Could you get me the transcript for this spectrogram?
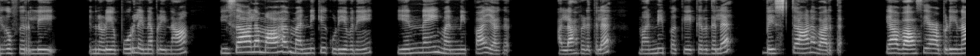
இகஃபிர்லி இதனுடைய பொருள் என்ன அப்படின்னா விசாலமாக மன்னிக்கக்கூடியவனே என்னை மன்னிப்பாயாக. அல்லாஹ்விடத்தில் மன்னிப்பை கேட்குறதுல பெஸ்ட்டான வார்த்தை. யா வாசியா அப்படின்னா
